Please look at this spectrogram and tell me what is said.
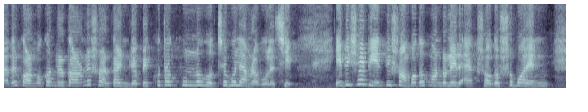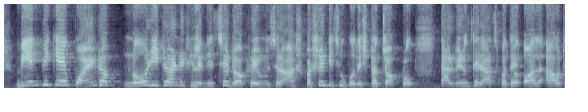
তাদের কর্মকাণ্ডের কারণে সরকার নিরপেক্ষতা ক্ষুণ্ণ হচ্ছে বলে আমরা বলেছি। এ বিষয়ে বিএনপি সম্পাদক মণ্ডলীর এক সদস্য বলেন, বিএনপিকে পয়েন্ট অফ নো রিটার্নে ঠেলে দিচ্ছে ডক্টর ইউনুসের আশপাশের কিছু উপদেষ্টা চক্র তার বিরুদ্ধে রাজপথে অল আউট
